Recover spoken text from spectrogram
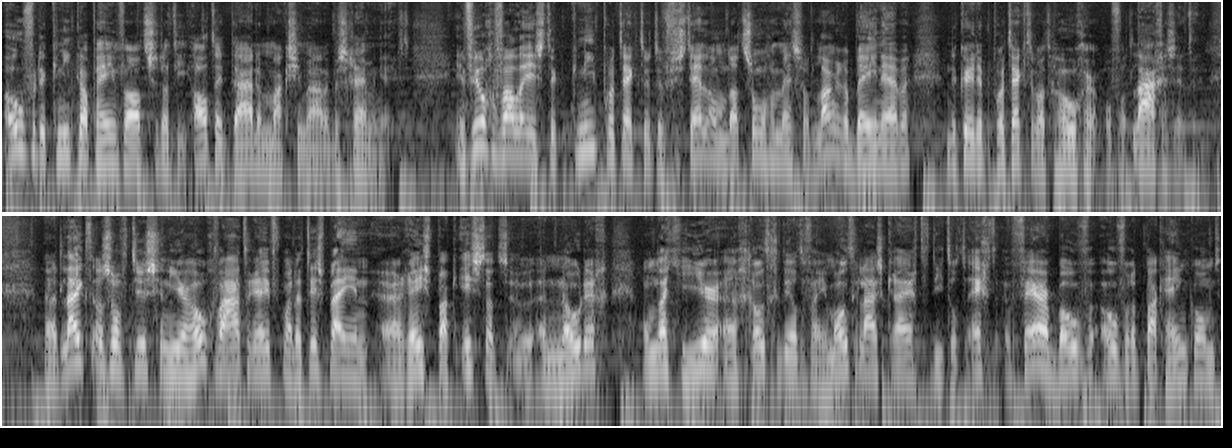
over de kniekap heen valt, zodat hij altijd daar de maximale bescherming heeft. In veel gevallen is de knieprotector te verstellen omdat sommige mensen wat langere benen hebben. En dan kun je de protector wat hoger of wat lager zetten. Nou, het lijkt alsof Justin hier hoog water heeft, maar dat is bij een uh, racepak is dat uh, nodig. Omdat je hier een groot gedeelte van je motorluis krijgt die tot echt ver boven over het pak heen komt.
